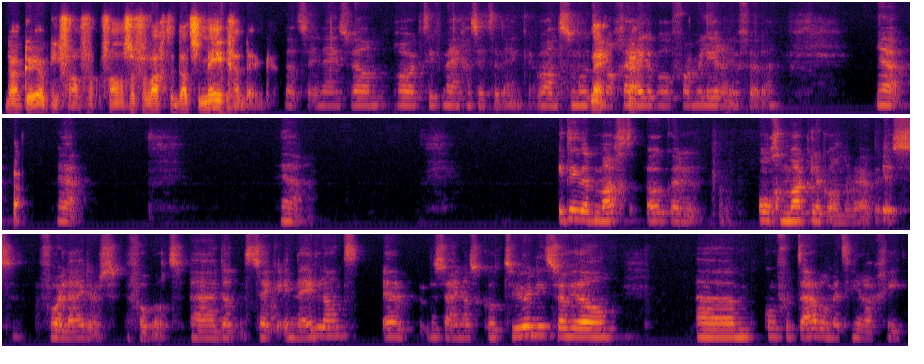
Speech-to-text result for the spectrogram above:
dan kun je ook niet van, van ze verwachten dat ze mee gaan denken. Dat ze ineens wel proactief mee gaan zitten denken. Want ze moeten nog een heleboel formulieren invullen. Ja. ja. Ja. ja. Ik denk dat macht ook een ongemakkelijk onderwerp is voor leiders bijvoorbeeld. Uh, dat zeker in Nederland. Uh, we zijn als cultuur niet zo heel um, comfortabel met hiërarchie.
